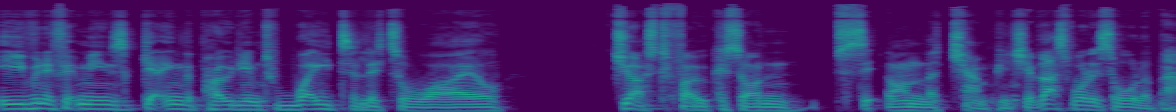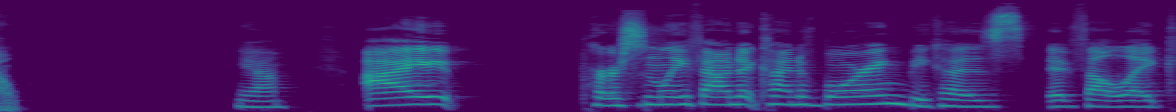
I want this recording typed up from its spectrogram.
even if it means getting the podium to wait a little while, just focus on on the championship. That's what it's all about. Yeah. I personally found it kind of boring because it felt like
